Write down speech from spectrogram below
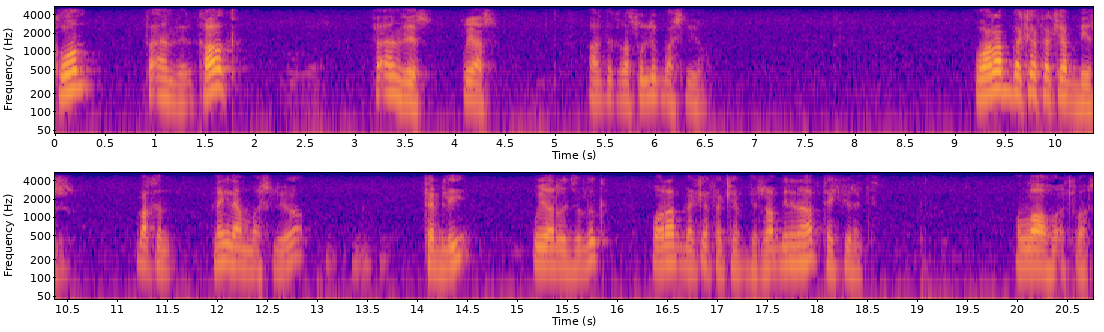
kom fe enzir kalk fe enzir uyar artık rasullük başlıyor وَرَبَّكَ فَكَبِّرْ Bakın neyle başlıyor? Tebliğ, uyarıcılık ve Rabbeke fekebbir. Rabbini ne yap? Tekbir et. Allahu Ekber.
